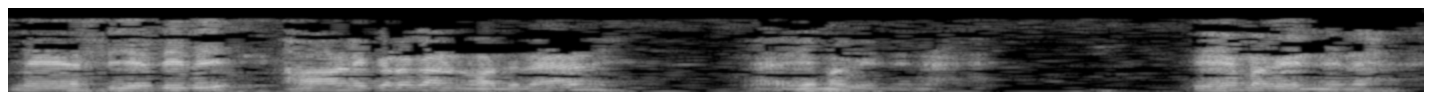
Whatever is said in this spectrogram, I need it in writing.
මේ සියදිවි හානි කරගන්නවද නැහනේ? එහෙම වෙන්නේ නැහැ. එහෙම වෙන්නේ නැහැ.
